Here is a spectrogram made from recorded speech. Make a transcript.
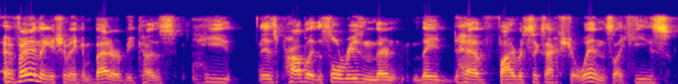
If anything, it should make him better because he is probably the sole reason they they have five or six extra wins. Like he's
